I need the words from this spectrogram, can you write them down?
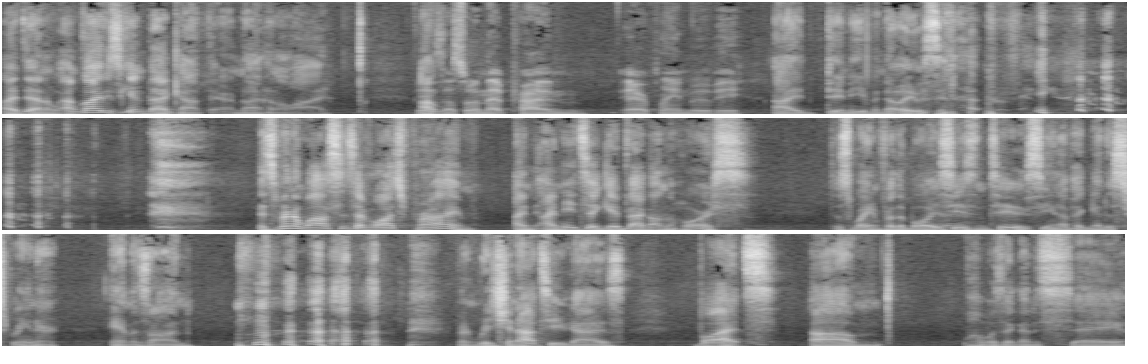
I did. I'm, I'm glad he's getting back out there. I'm not going to lie. because Oh. also in that Prime airplane movie. I didn't even know he was in that movie. it's been a while since I've watched Prime. I, I need to get back on the horse. Just waiting for the boys season two, seeing if I can get a screener. Amazon. Been reaching out to you guys. But um, what was I going to say?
